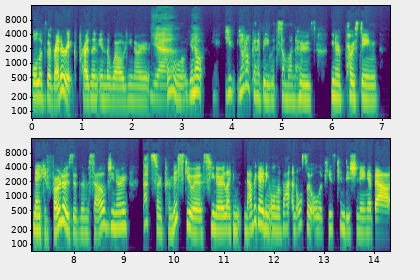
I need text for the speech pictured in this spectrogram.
all of the rhetoric present in the world, you know, Yeah. oh, you're Yeah. not you you're not going to be with someone who's you know posting naked photos of themselves, you know. That's so promiscuous, you know, like navigating all of that and also all of his conditioning about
